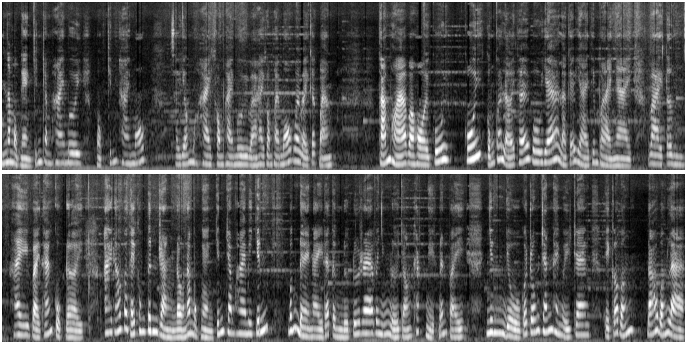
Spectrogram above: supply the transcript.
Năm 1920 1921 sao giống 2020 và 2021 với vậy các bạn? Thảm họa vào hồi cuối cuối cũng có lợi thế vô giá là kéo dài thêm vài ngày, vài tuần hay vài tháng cuộc đời. Ai đó có thể không tin rằng đầu năm 1929, vấn đề này đã từng được đưa ra với những lựa chọn khắc nghiệt đến vậy. Nhưng dù có trốn tránh hay ngụy trang thì có vẫn đó vẫn là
